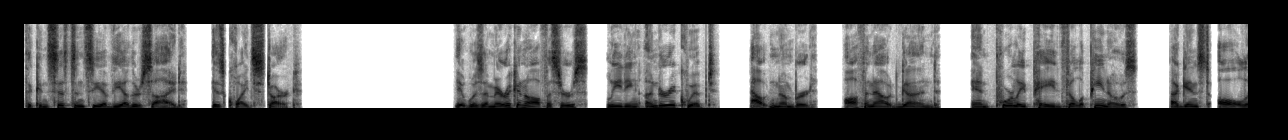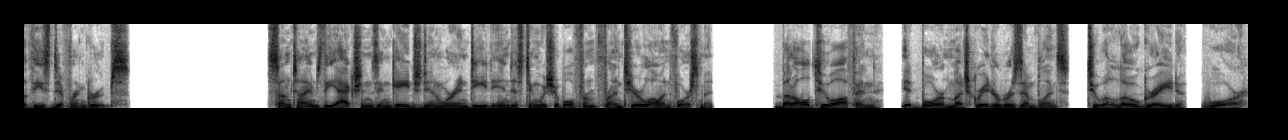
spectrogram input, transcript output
the consistency of the other side is quite stark. It was American officers leading under equipped, outnumbered, often outgunned, and poorly paid Filipinos against all of these different groups. Sometimes the actions engaged in were indeed indistinguishable from frontier law enforcement, but all too often it bore much greater resemblance to a low grade war.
